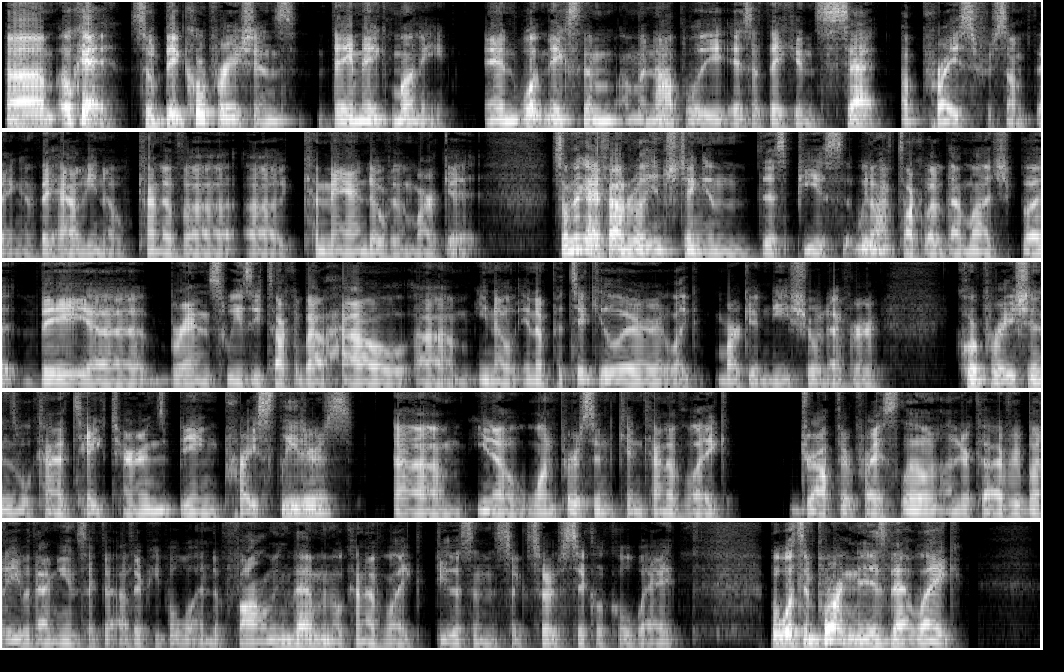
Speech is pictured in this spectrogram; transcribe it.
um okay so big corporations they make money and what makes them a monopoly is that they can set a price for something and they have you know kind of a, a command over the market something i found really interesting in this piece we don't have to talk about it that much but they uh Baran and sweezy talk about how um you know in a particular like market niche or whatever corporations will kind of take turns being price leaders um, you know, one person can kind of like drop their price low and undercut everybody, but that means like the other people will end up following them and they'll kind of like do this in this like sort of cyclical way. But what's important is that like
